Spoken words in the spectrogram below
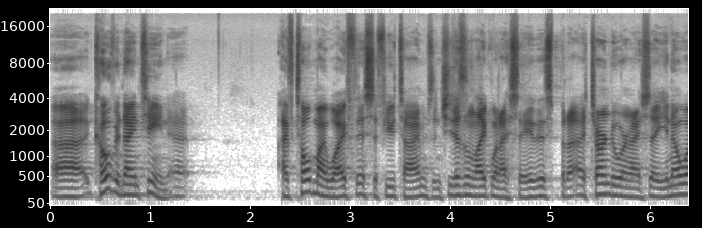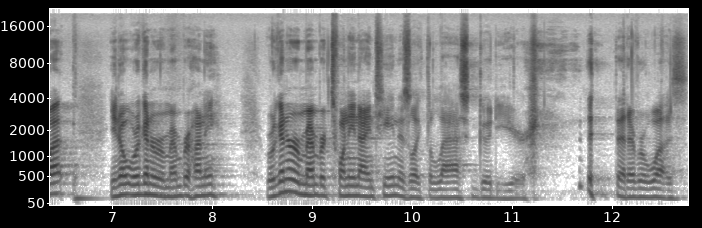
uh, COVID 19, uh, I've told my wife this a few times, and she doesn't like when I say this, but I turn to her and I say, You know what? You know what we're going to remember, honey? We're going to remember 2019 as like the last good year that ever was.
